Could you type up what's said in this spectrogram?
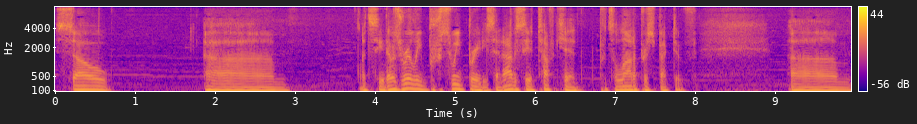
So, um, let's see. That was really sweet, Brady said. Obviously, a tough kid. Puts a lot of perspective. Um,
